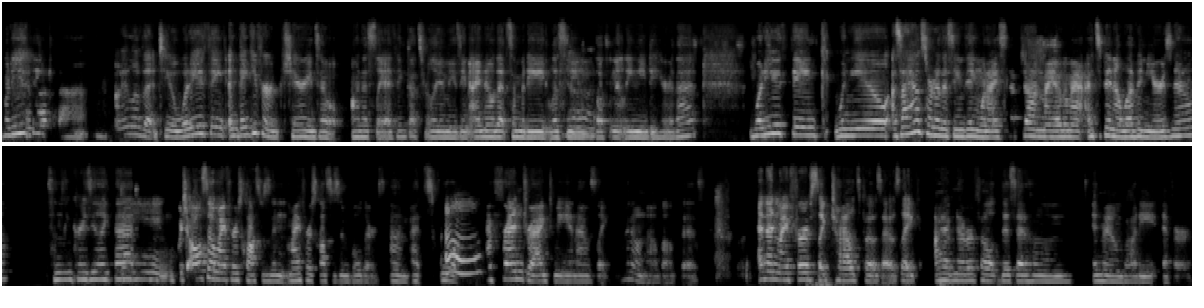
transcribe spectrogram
What do you I think? Love I love that too. What do you think? And thank you for sharing. So honestly, I think that's really amazing. I know that somebody listening yeah. definitely need to hear that. What do you think when you, as I have sort of the same thing when I stepped on my yoga mat, it's been 11 years now, something crazy like that. Dang. Which also my first class was in, my first class was in Boulders um, at school. Oh. A friend dragged me and I was like, I don't know about this. And then my first like child's pose, I was like, I have never felt this at home in my own body ever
